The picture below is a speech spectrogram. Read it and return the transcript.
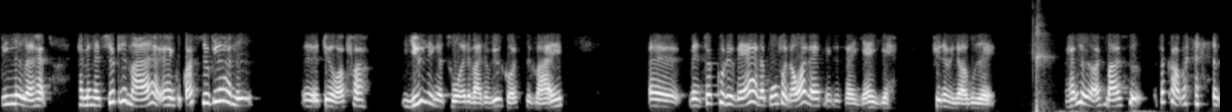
bil eller han, han, men han cyklede meget. Han, han kunne godt cykle herned. Øh, det var op fra Jyllinger, tror jeg det var. Det var virkelig godt stykke vej, ikke? Øh, men så kunne det være, at han har brug for en overnatning. Så sagde ja, ja, finder vi nok ud af. Han lød også meget sød. Så kom han.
